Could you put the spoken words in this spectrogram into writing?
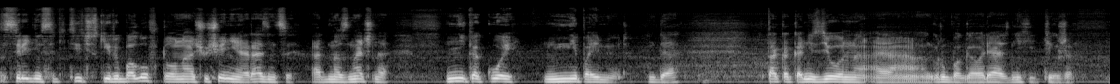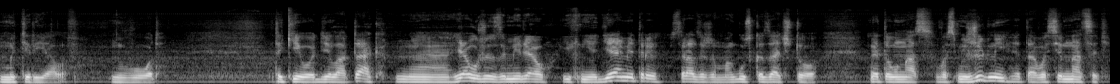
среднестатистический рыболов, то на ощущение разницы однозначно никакой не поймет, да. Так как они сделаны, э, грубо говоря, из них и тех же материалов. Вот. Такие вот дела. Так, э, я уже замерял их диаметры. Сразу же могу сказать, что это у нас восьмижирный, это 18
